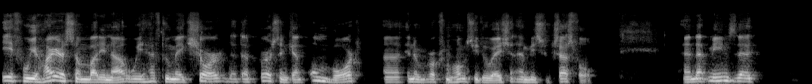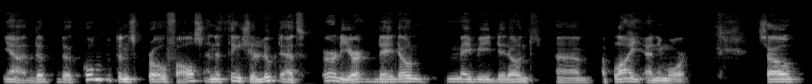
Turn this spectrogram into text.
if we hire somebody now, we have to make sure that that person can onboard uh, in a work from home situation and be successful. And that means that yeah, the, the competence profiles and the things you looked at earlier, they don't maybe they don't um, apply anymore. So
